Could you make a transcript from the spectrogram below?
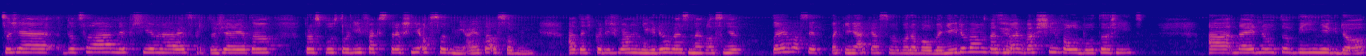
Což je docela nepříjemná věc, protože je to pro spoustu lidí fakt strašně osobní a je to osobní. A teď, když vám někdo vezme vlastně, to je vlastně taky nějaká svoboda volby, někdo vám vezme Jo. vaši volbu to říct a najednou to ví někdo,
